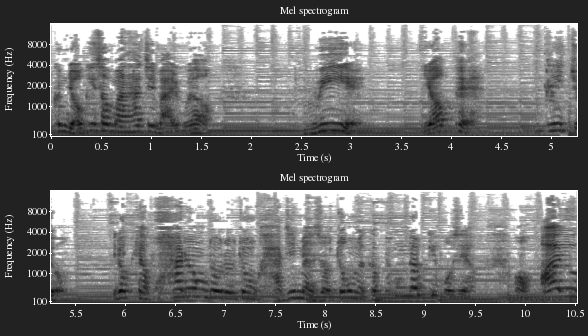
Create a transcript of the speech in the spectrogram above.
그럼 여기서만 하지 말고요. 위에 옆에 이쪽 이렇게 활용도를 좀 가지면서 조금 약간 폭넓게 보세요. 어, 아유,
